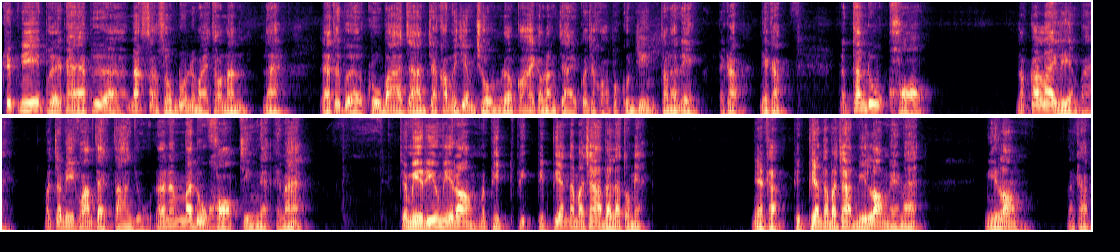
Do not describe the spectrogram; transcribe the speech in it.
คลิปนี้เผยแผ่เพื่อนักสะสมรุ่นใหม่เท่านั้นนะแล้วถ้าเผื่อครูบาอาจารย์จะเข้ามาเยี่ยมชม แล้วก็ให้กำลังใจก็จะขอบพระคุณยิ่งเท่านั้นเองนะครับเนี่ยครับท่านดูขอบแล้วก็ไล่เรียงไป มันจะมีความแตกต่างอยู่แล้วนั้นมาดูขอบจริงเนี่ยเห็นไหม จะมีริ้วมีร่องมันผิดผิดเพี้ยนธรรมชาติไปแล้วตรงเนี้ยเนี่ยครับผิดเพี้ยนธรรมชาติมีร่องเห็นไหมมีร่องนะครับ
